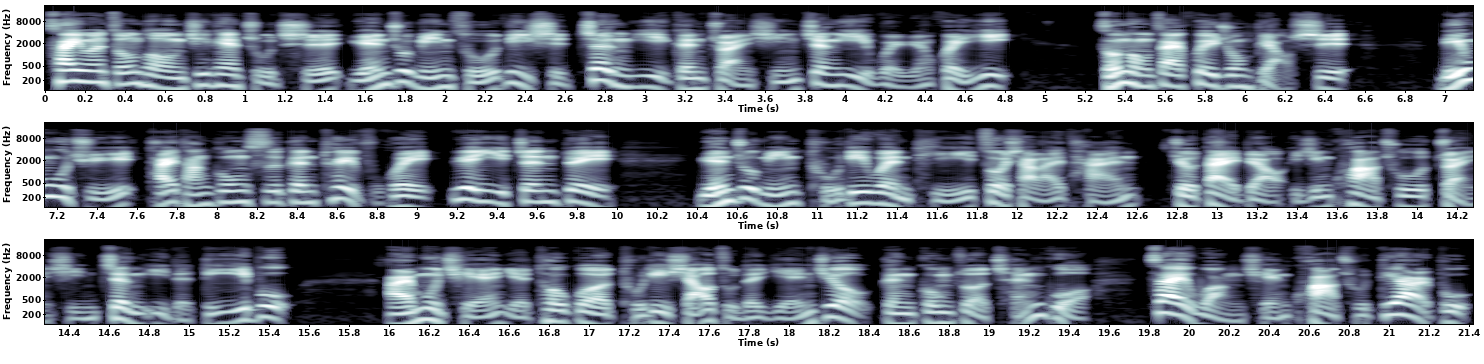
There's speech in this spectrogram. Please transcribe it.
蔡英文总统今天主持原住民族历史正义跟转型正义委员会议。总统在会中表示，林务局、台糖公司跟退辅会愿意针对原住民土地问题坐下来谈，就代表已经跨出转型正义的第一步。而目前也透过土地小组的研究跟工作成果，再往前跨出第二步。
